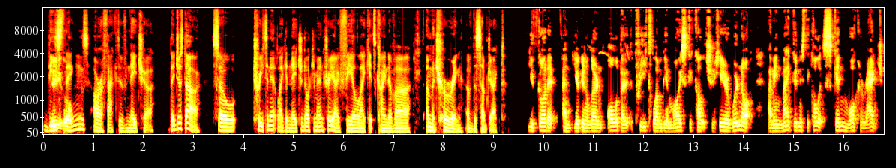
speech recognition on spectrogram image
These things are a fact of nature. They just are. So treating it like a nature documentary, I feel like it's kind of a, a maturing of the subject. You've got it, and you're going to learn all about the pre-Columbian Muisca culture here. We're not, I mean, my goodness, they call it Skinwalker Ranch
